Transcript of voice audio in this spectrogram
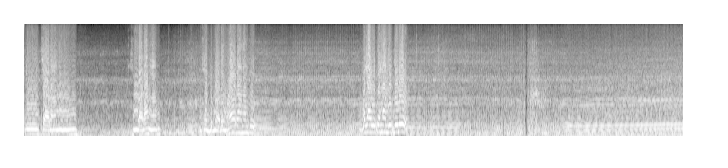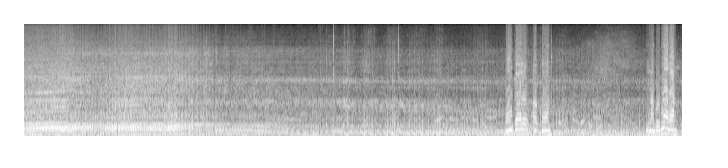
di jalan sembarangan. Bisa dimarahin orang nanti. Kalau kita lanjut dulu. Bengkel oke. Lampu merah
